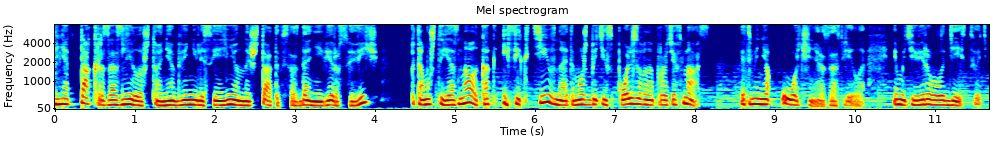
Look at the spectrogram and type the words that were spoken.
Меня так разозлило, что они обвинили Соединенные Штаты в создании вируса ВИЧ, потому что я знала, как эффективно это может быть использовано против нас. Это меня очень разозлило и мотивировало действовать.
